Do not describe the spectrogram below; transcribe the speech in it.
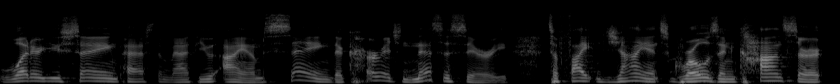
What are you saying, Pastor Matthew? I am saying the courage necessary to fight giants grows in concert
